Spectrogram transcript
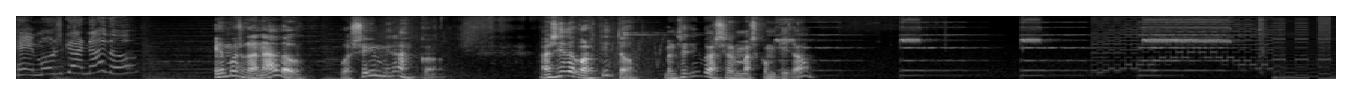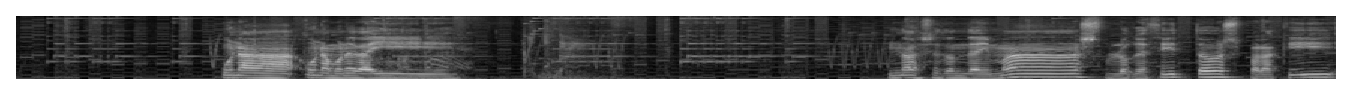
¡Hemos ganado! ¿Hemos ganado? Pues sí, mira. Ha sido cortito. Pensé que iba a ser más complicado. Una, una moneda ahí No sé dónde hay más. Bloquecitos. Por aquí.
